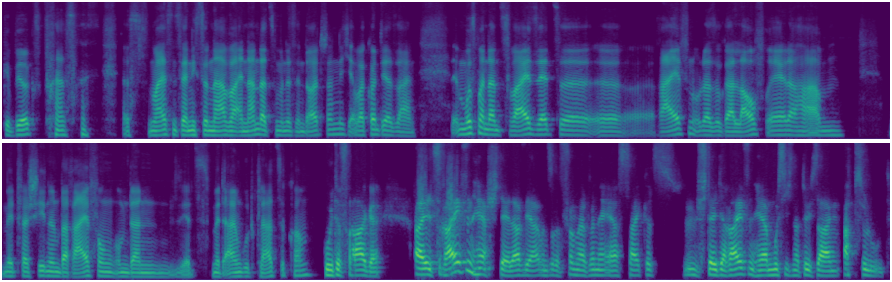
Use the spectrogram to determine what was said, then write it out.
Gebirgspass, das ist meistens ja nicht so nah beieinander, zumindest in Deutschland nicht, aber könnte ja sein. Muss man dann zwei Sätze äh, Reifen oder sogar Laufräder haben? mit verschiedenen Bereifungen, um dann jetzt mit allem gut klarzukommen? Gute Frage. Als Reifenhersteller, wer unsere Firma Renner Air Cycles stellt ja Reifen her, muss ich natürlich sagen, absolut.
